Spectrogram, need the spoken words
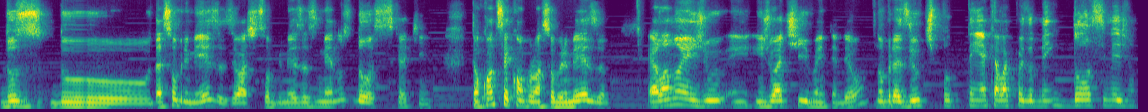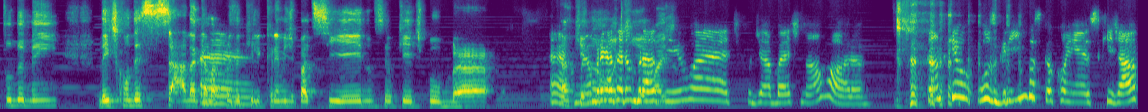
dos, do, das sobremesas, eu acho sobremesas menos doces que aqui. Então, quando você compra uma sobremesa, ela não é enjo, enjoativa, entendeu? No Brasil, tipo, tem aquela coisa bem doce mesmo, tudo bem leite condensado, aquela É. coisa, aquele creme de patissier, não sei o que, tipo. brrr. É, Aqui comer um brigadeiro no aqui é mais- Brasil é, tipo diabetes na hora. Tanto que os gringos que eu conheço que já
